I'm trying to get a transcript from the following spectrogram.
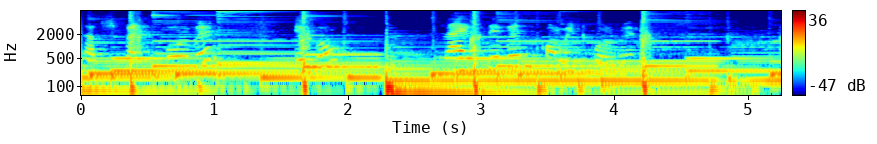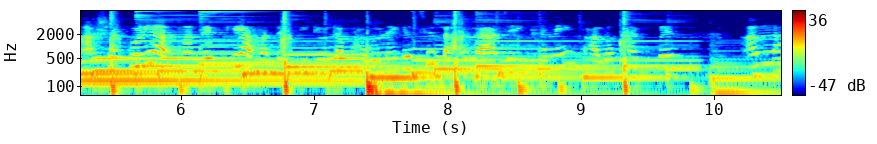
সাবস্ক্রাইব করবেন এবং লাইক দেবেন কমেন্ট করবেন। আশা করি আপনাদেরকে আমাদের ভিডিওটা ভালো লেগেছে। তাহলে আজ এইখানেই ভালো থাকবেন। আল্লাহ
